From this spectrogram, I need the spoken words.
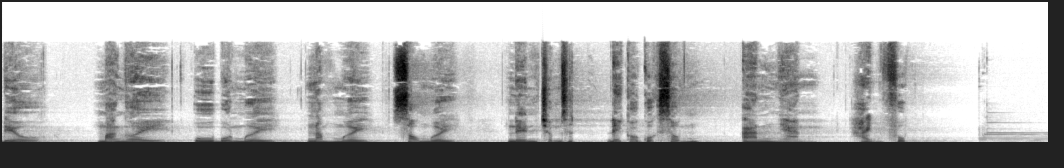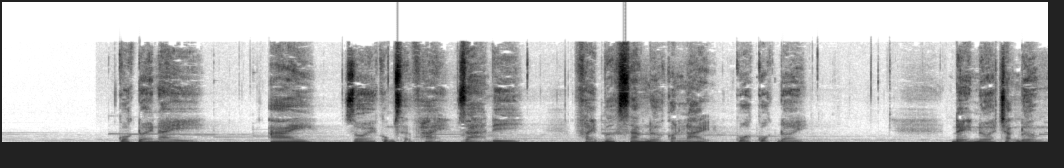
8 điều mà người U40, 50, 60 nên chấm dứt để có cuộc sống an nhàn, hạnh phúc. Cuộc đời này ai rồi cũng sẽ phải già đi, phải bước sang nửa còn lại của cuộc đời. Để nửa chặng đường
